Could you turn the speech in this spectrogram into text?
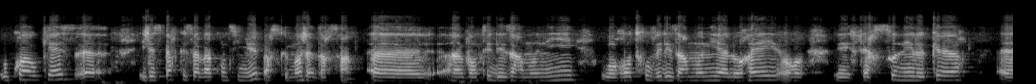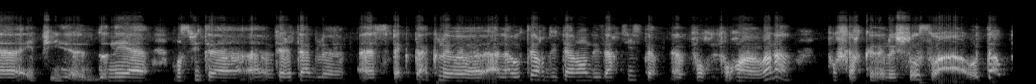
ou quoi aux caisses. et j'espère que ça va continuer parce que moi j'adore ça. inventer des harmonies ou retrouver des harmonies à l'oreille et faire sonner le cœur. Euh, et puis euh, donner euh, ensuite un, véritable spectacle à la hauteur du talent des artistes pour, pour, voilà, pour faire que le show soit au top.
